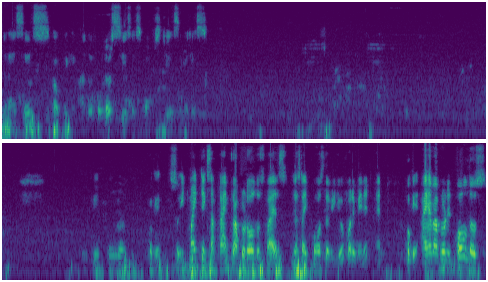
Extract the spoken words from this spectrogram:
The assets, we have other folders, CSS forms, JS images. Okay, folder. Okay, so it might take some time to upload all those files. Just I pause the video for a minute and okay, I have uploaded all those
